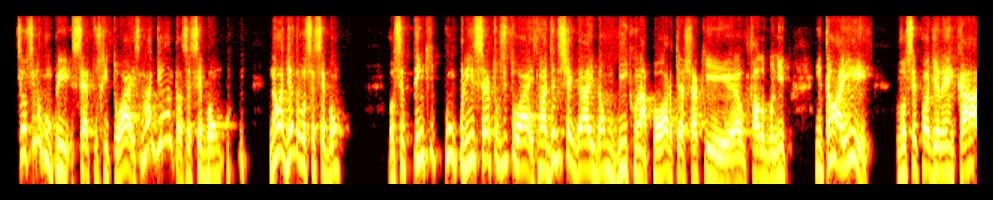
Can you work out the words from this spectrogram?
Se você não cumprir certos rituais, não adianta você ser bom. Não adianta você ser bom você tem que cumprir certos rituais. Não adianta chegar e dar um bico na porta e achar que eu falo bonito. Então aí você pode elencar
